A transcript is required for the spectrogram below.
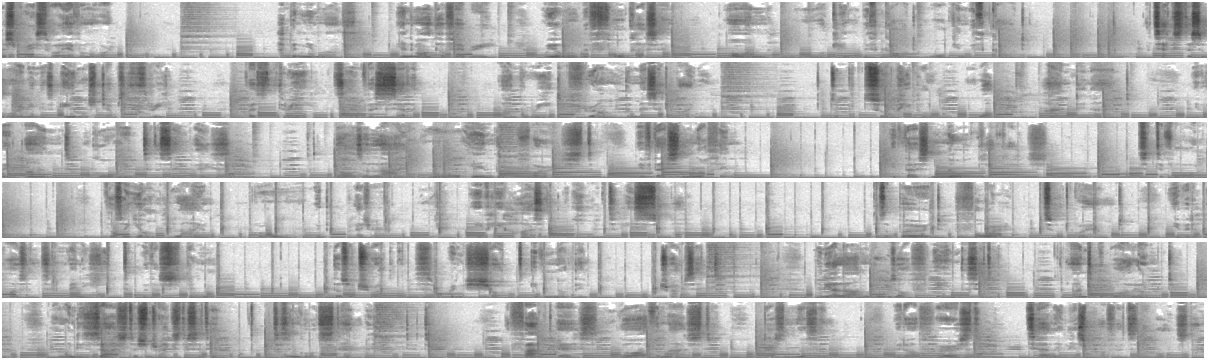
Is praised forevermore. Happy new month. In the month of February, we will be focusing on walking with God. Walking with God. The text this morning is Amos chapter 3, verse 3 to verse 7. I'll read from the Message Bible. Do two people walk hand in hand if they aren't going to the same place? Does a lion roar in the forest if there's nothing, if there's no carcass to devour? Does a young lion grow with pleasure if he hasn't caught his supper? Does a bird A trap spring short if nothing traps it? When the alarm goes off in the city and people are alarmed, and when disaster strikes the city, it doesn't God stand behind it? The fact is, God the Master does nothing without first telling his prophets the whole story.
